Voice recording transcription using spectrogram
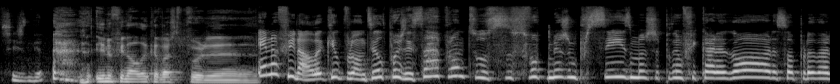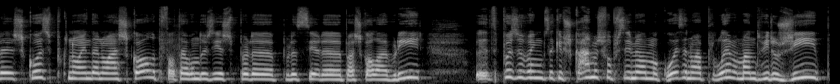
De. E no final acabaste por. Uh... E no final, aquilo pronto, ele depois disse: Ah, pronto, se, se for mesmo preciso, mas podiam ficar agora só para dar as coisas, porque não, ainda não há escola, porque faltavam dois dias para, para, ser a, para a escola abrir. Eh, depois eu venho-vos aqui buscar, mas se for preciso mesmo alguma coisa, não há problema, mando vir o jeep.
